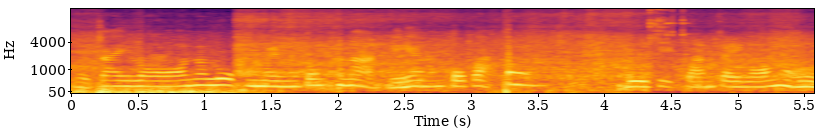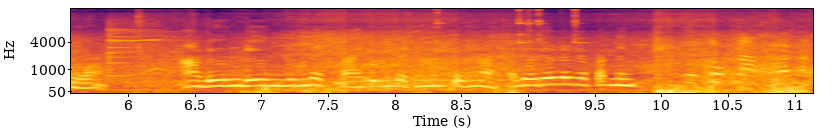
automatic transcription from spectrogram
หัวใจร้อนนะลูกทำไมมันต้องขนาดนี้น้องพบอะ ดูสิความใจร้อนของหนูอะ เอาดึงดึงดึงเบ็ดไปดึงเบ็ดให้มันตึงหน่อยเอาเดี๋ยวเดี๋ยวเดี๋ยวแป๊บนึงตกหนักแล้วน่ะ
